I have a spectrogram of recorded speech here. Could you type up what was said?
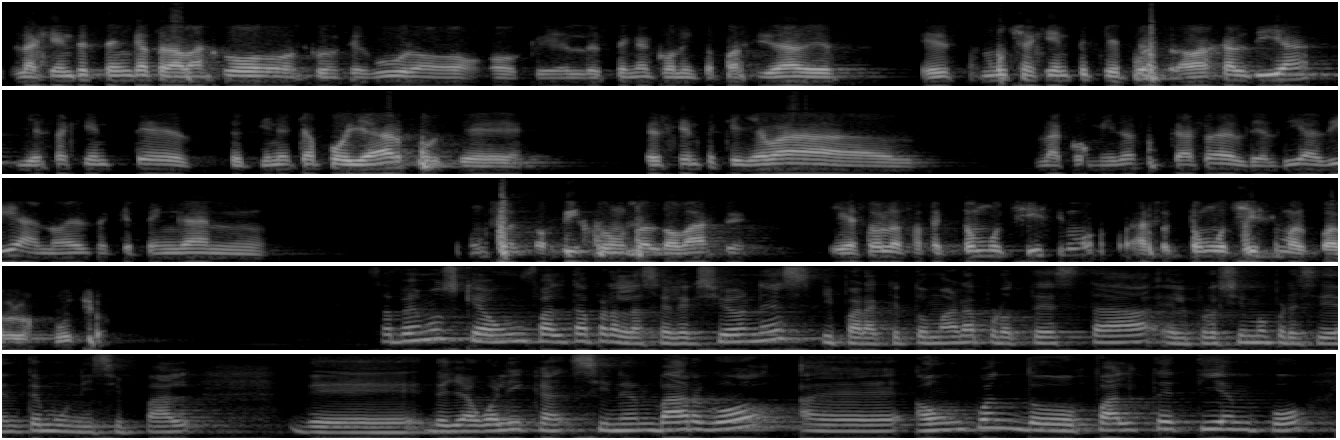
la gente tenga trabajo con seguro o que les tengan con incapacidades. Es mucha gente que pues trabaja al día y esa gente se tiene que apoyar porque es gente que lleva la comida a su casa del, del día a día, no es de que tengan un sueldo fijo, un sueldo base. Y eso los afectó muchísimo, afectó muchísimo al pueblo, mucho. Sabemos que aún falta para las elecciones y para que tomara protesta el próximo presidente municipal de, de Yahualica. Sin embargo, eh, aun cuando falte tiempo,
